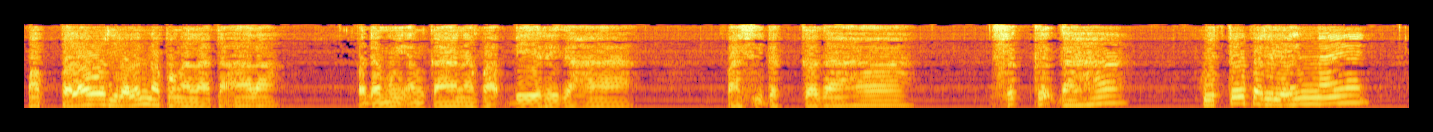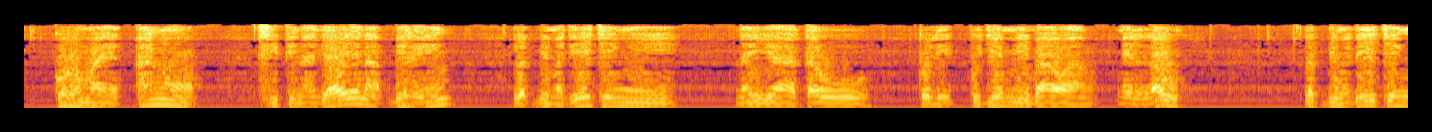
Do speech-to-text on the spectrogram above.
mapalau di lalan na pengala ta'ala. Padamu angkana pak bere gaha pasi dekka gaha sekke gaha kuito pari lain koromai anu. Siti najaya nak bereng lebih madie cengi naya tahu tuli pujemi bawang melau. Lebih madicing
